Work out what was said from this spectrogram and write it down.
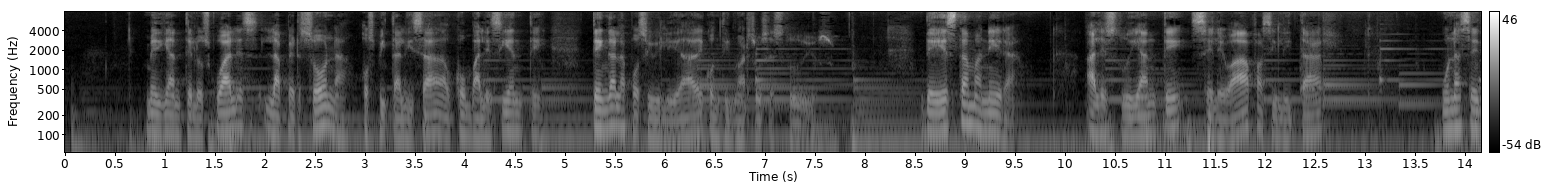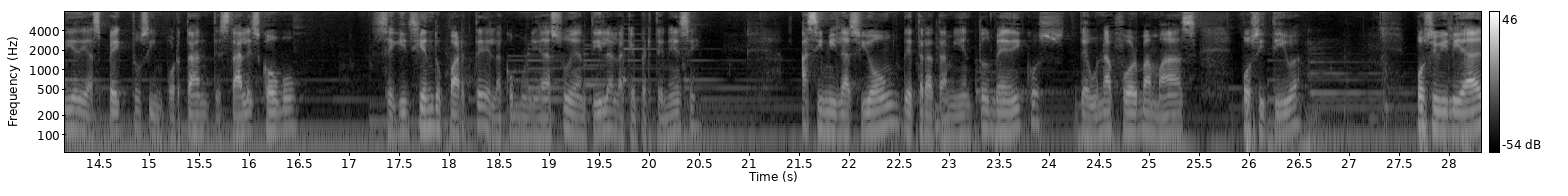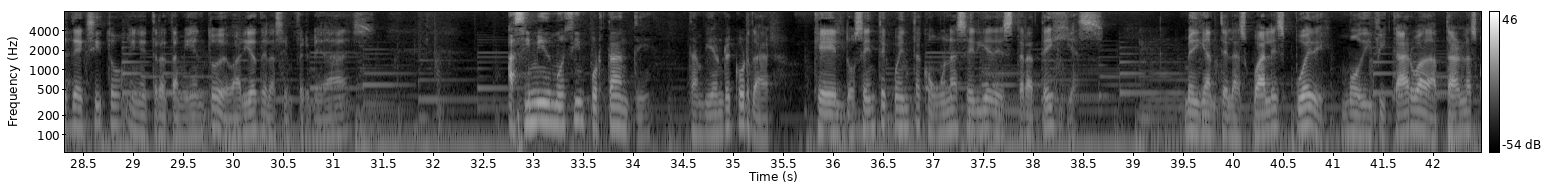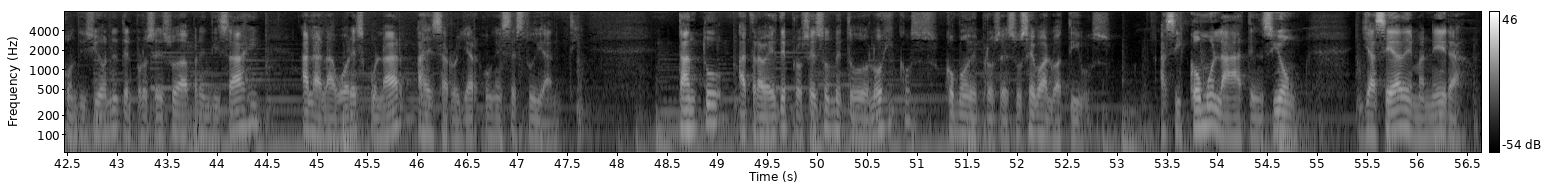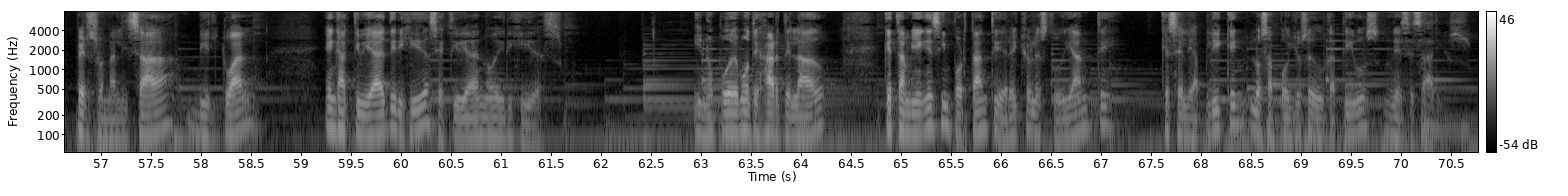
mediante los cuales la persona hospitalizada o convaleciente tenga la posibilidad de continuar sus estudios. De esta manera, al estudiante se le va a facilitar una serie de aspectos importantes, tales como seguir siendo parte de la comunidad estudiantil a la que pertenece, asimilación de tratamientos médicos de una forma más positiva, posibilidades de éxito en el tratamiento de varias de las enfermedades. Asimismo es importante también recordar que el docente cuenta con una serie de estrategias mediante las cuales puede modificar o adaptar las condiciones del proceso de aprendizaje a la labor escolar a desarrollar con este estudiante, tanto a través de procesos metodológicos como de procesos evaluativos, así como la atención, ya sea de manera personalizada, virtual, en actividades dirigidas y actividades no dirigidas. Y no podemos dejar de lado que también es importante y derecho al estudiante que se le apliquen los apoyos educativos necesarios.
